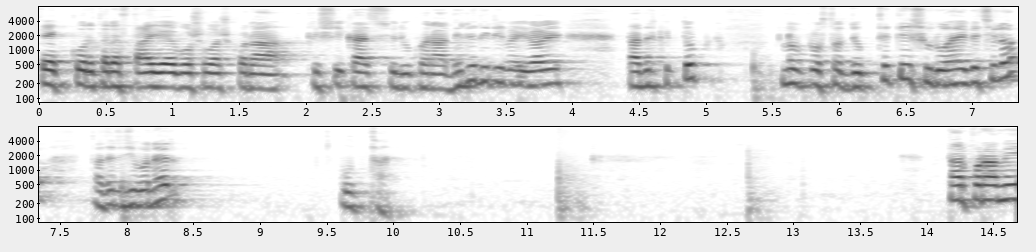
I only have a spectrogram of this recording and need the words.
ত্যাগ করে তারা স্থায়ীভাবে বসবাস করা, কৃষিকাজ শুরু করা, ধীরে ধীরে এইভাবে তাদের কিন্তু নবপ্রস্তর যুগ থেকেই শুরু হয়ে গেছিল তাদের জীবনের উত্থান। তারপর আমি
